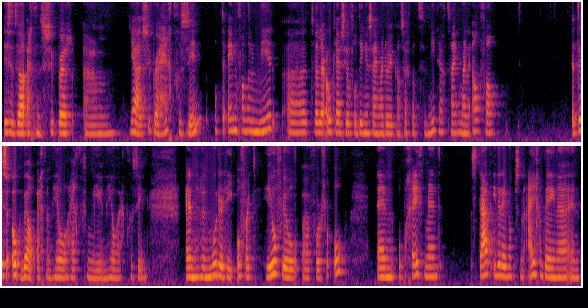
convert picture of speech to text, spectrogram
is het wel echt een super, ehm, ja, super hecht gezin op de een of andere manier. Uh, terwijl er ook juist heel veel dingen zijn waardoor je kan zeggen dat ze niet echt zijn. Maar in elk geval, het is ook wel echt een heel hechte familie, een heel hecht gezin. En hun moeder die offert heel veel uh, voor ze op. En op een gegeven moment staat iedereen op zijn eigen benen en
